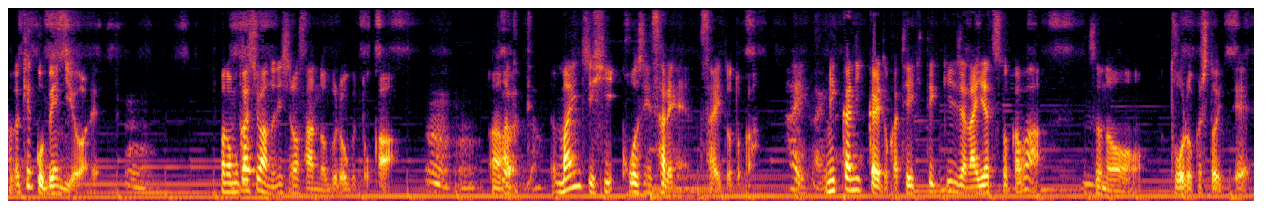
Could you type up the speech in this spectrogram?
なんか結構便利よ、あれ。ななんか昔はあの西野さんのブログとか、うんうんうんあ毎日日更新されへんサイトとか、はいはい3日に1回とか定期的じゃないやつとかは、その、登録しといて、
